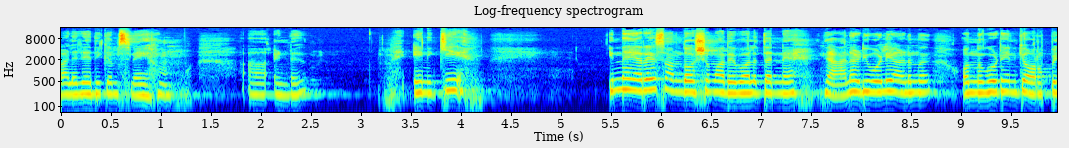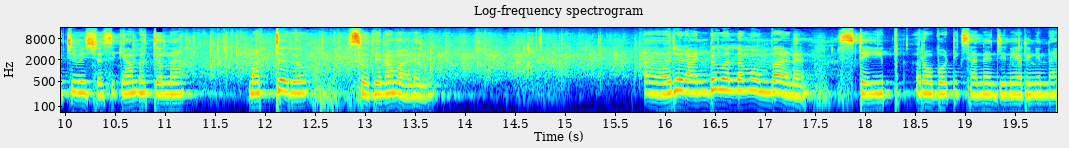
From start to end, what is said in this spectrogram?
വളരെയധികം സ്നേഹം ഉണ്ട്. എനിക്ക് ഇന്നേറെ സന്തോഷം അതേപോലെ തന്നെ ഞാൻ അടിപൊളിയാണെന്ന് ഒന്നുകൂടി എനിക്ക് ഉറപ്പിച്ച് വിശ്വസിക്കാൻ പറ്റുന്ന മറ്റൊരു സുദിനമാണിന്ന്. ഒരു രണ്ട് കൊല്ലം മുമ്പാണ് സ്റ്റേപ്പ് റോബോട്ടിക്സ് ആൻഡ് എൻജിനീയറിങ്ങിന്റെ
